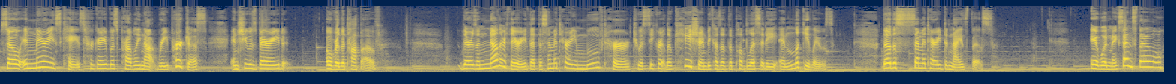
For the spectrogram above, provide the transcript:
So, in Mary's case, her grave was probably not repurchased, and she was buried over the top of. There's another theory that the cemetery moved her to a secret location because of the publicity and looky loos, though the cemetery denies this. It would make sense, though.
